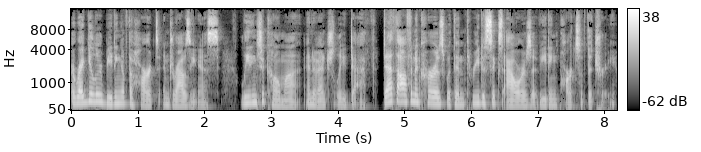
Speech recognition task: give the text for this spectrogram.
irregular beating of the heart, and drowsiness leading to coma and eventually death. Death often occurs within three to six hours of eating parts of the tree.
